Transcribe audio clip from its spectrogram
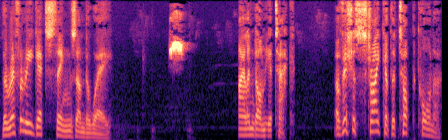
The referee gets things underway. Ireland on the attack. A vicious strike at the top corner.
